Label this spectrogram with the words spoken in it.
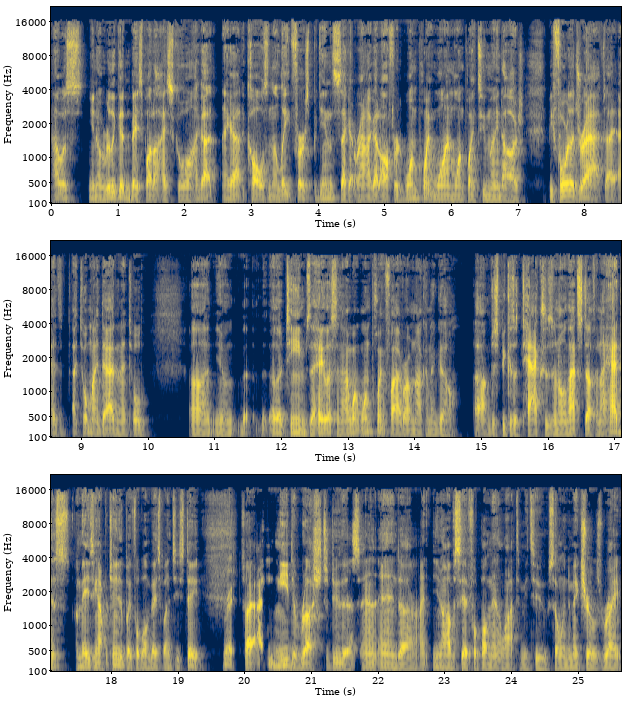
I was, you know, really good in baseball at high school. I got, I got calls in the late first, beginning of the second round. I got offered 1.1, 1.2 million dollars before the draft. I, I, I, told my dad and I told, uh, you know, the, the, other teams that, hey, listen, I want 1.5 or I'm not going to go um, just because of taxes and all that stuff. And I had this amazing opportunity to play football and baseball at NC State. Right. So I, I didn't need to rush to do this. And, and uh, I, you know, obviously, football meant a lot to me too. So I wanted to make sure it was right.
